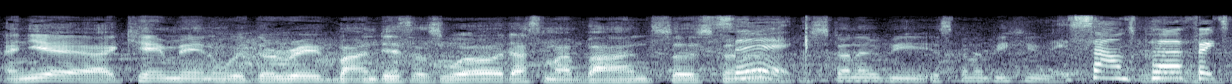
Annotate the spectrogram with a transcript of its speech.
and yeah, I came in with the Rave Bandits as well. That's my band, so it's gonna Sick. it's gonna be it's gonna be huge. It sounds perfect.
